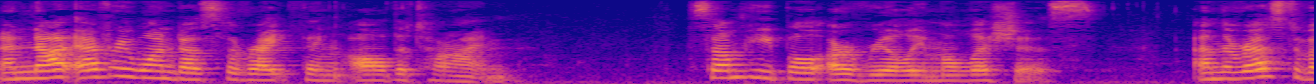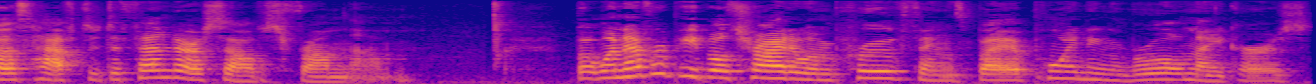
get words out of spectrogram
And not everyone does the right thing all the time. Some people are really malicious, and the rest of us have to defend ourselves from them. But whenever people try to improve things by appointing rule makers,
